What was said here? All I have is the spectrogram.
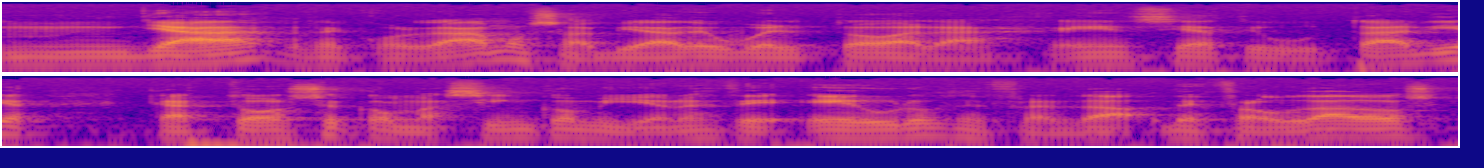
Mm, ya, recordamos, había devuelto a la agencia tributaria 14,5 millones de euros defraudados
